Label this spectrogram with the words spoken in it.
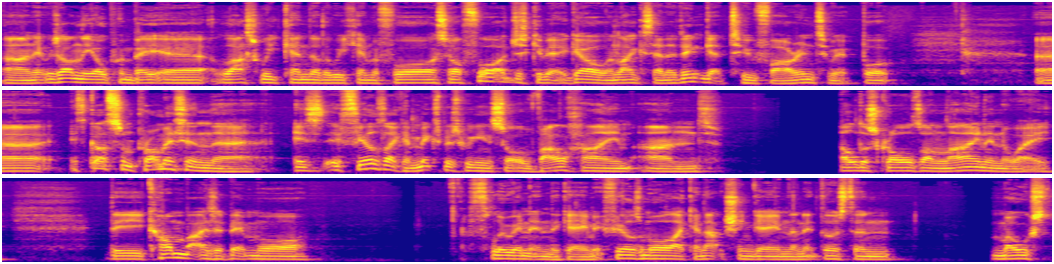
and it was on the open beta last weekend or the weekend before. So I thought I'd just give it a go. And like I said, I didn't get too far into it, but uh, it's got some promise in there. It's, it feels like a mix between sort of Valheim and Elder Scrolls Online in a way. The combat is a bit more fluent in the game. It feels more like an action game than it does than most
